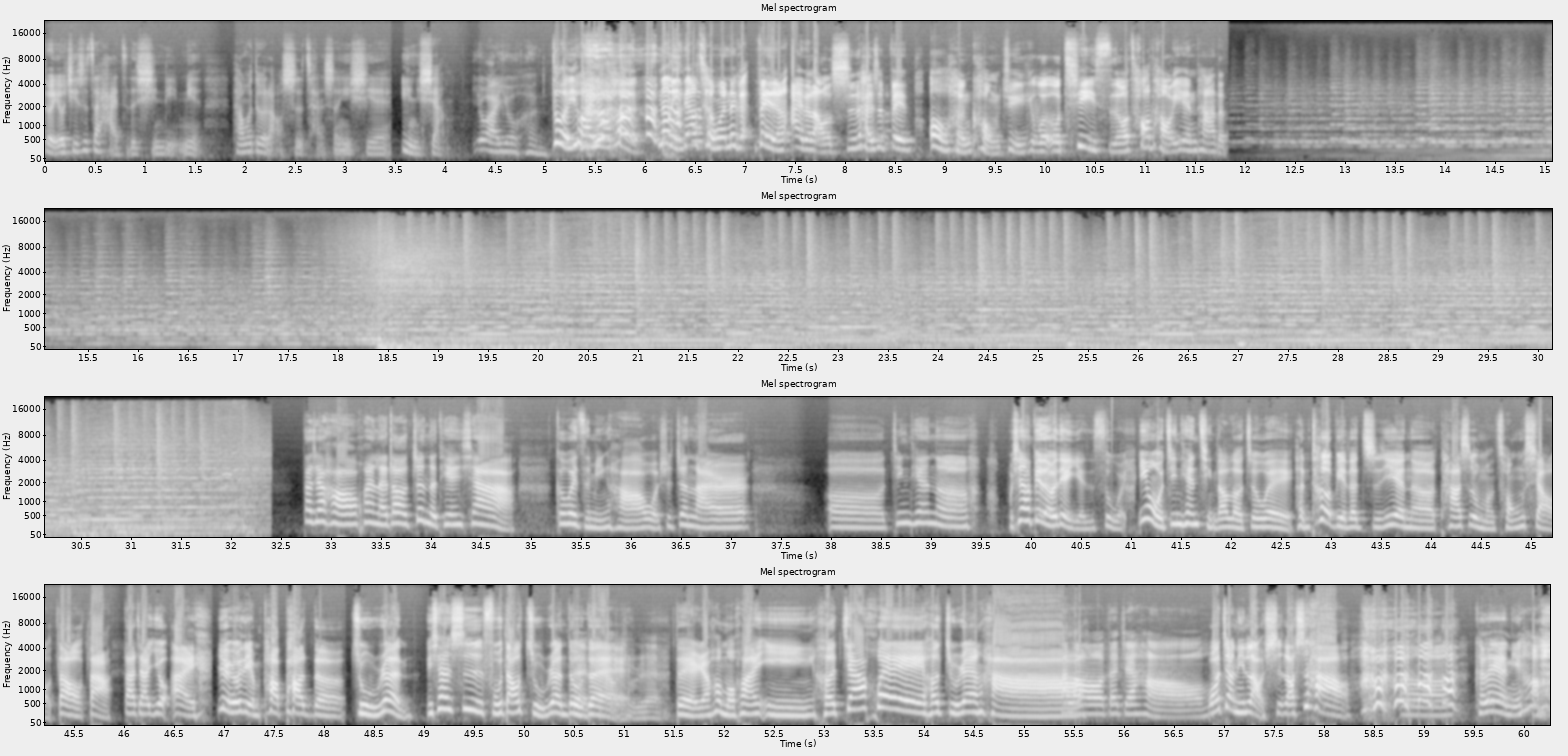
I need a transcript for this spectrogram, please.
对，尤其是在孩子的心里面，他会对老师产生一些印象。又爱又恨，对，又爱又恨。那你一定要成为那个被人爱的老师，还是被哦很恐惧？我我气死，我超讨厌他的。大家好，欢迎来到朕的天下，各位子民好，我是郑来儿。呃，今天呢，我现在变得有点严肃诶，因为我今天请到了这位很特别的职业呢，他是我们从小到大大家又爱又有点怕怕的主任。你现在是辅导主任对不对？主任对，然后我们欢迎何佳慧何主任好，Hello，大家好，我要叫你老师，老师好，克莱尔你好。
